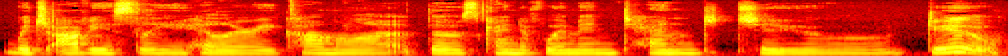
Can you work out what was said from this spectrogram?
which obviously Hillary, Kamala, those kind of women tend to do.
